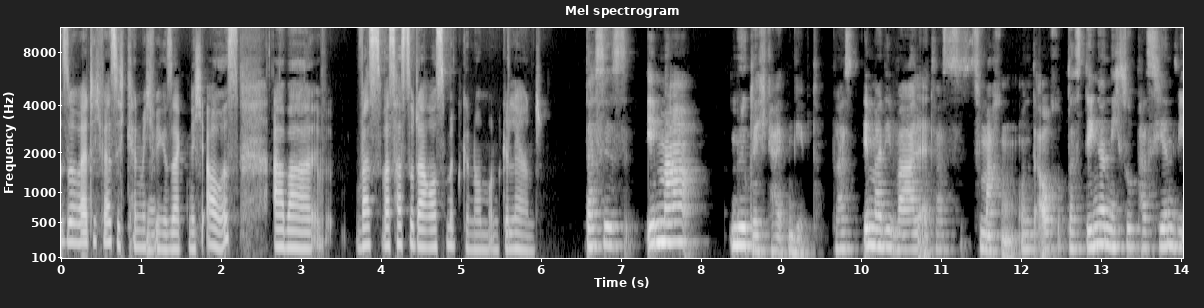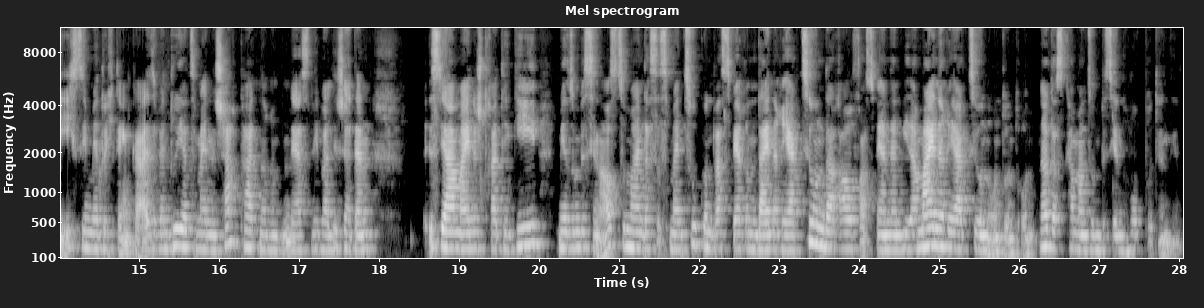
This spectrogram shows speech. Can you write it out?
soweit ich weiß. Ich kenne mich, ja. wie gesagt, nicht aus. Aber was, was hast du daraus mitgenommen und gelernt? Dass es immer Möglichkeiten gibt. Du hast immer die Wahl, etwas zu machen und auch, dass Dinge nicht so passieren, wie ich sie mir durchdenke. Also wenn du jetzt meine Schachpartnerin wärst, lieber Lisha, dann ist ja meine Strategie, mir so ein bisschen auszumalen, das ist mein Zug und was wären deine Reaktionen darauf, was wären dann wieder meine Reaktionen und, und, und. Ne? Das kann man so ein bisschen hochpotenzieren.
